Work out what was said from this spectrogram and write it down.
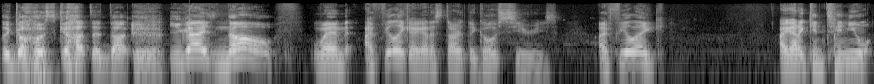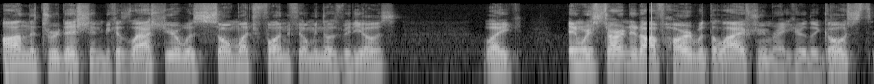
The ghost got the duck. You guys know when I feel like I gotta start the ghost series. I feel like I gotta continue on the tradition because last year was so much fun filming those videos. Like, and we're starting it off hard with the live stream right here. The ghost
